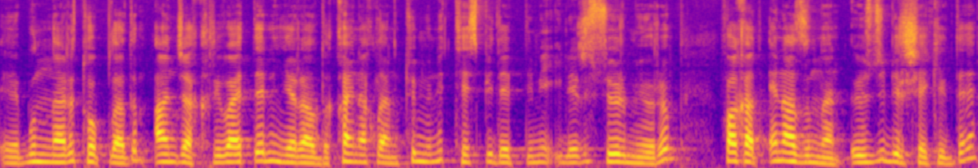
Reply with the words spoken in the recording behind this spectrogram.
bunları topladım. Ancak rivayetlerin yer aldığı kaynakların tümünü tespit ettiğimi ileri sürmüyorum. Fakat en azından özlü bir şekilde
